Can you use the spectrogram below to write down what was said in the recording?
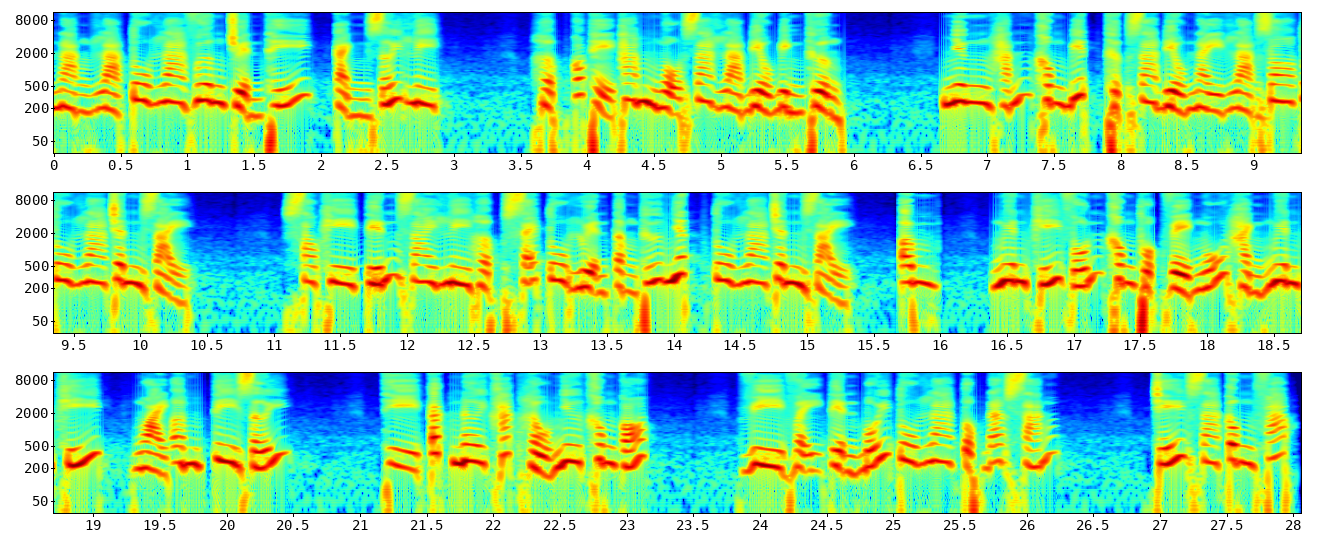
Nàng là tu la vương chuyển thế. Cảnh giới ly. Hợp có thể tham ngộ ra là điều bình thường. Nhưng hắn không biết thực ra điều này là do tu la chân giải. Sau khi tiến giai ly hợp sẽ tu luyện tầng thứ nhất tu la chân giải. Âm, nguyên khí vốn không thuộc về ngũ hành nguyên khí, ngoài âm ti giới. Thì các nơi khác hầu như không có. Vì vậy tiền bối tu la tộc đã sáng. Chế ra công pháp,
